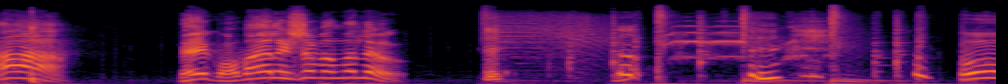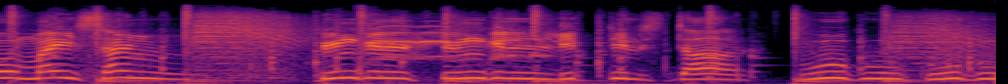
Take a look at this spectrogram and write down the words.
ആ ദേ ഗോപാലകൃഷ്ണൻ വന്നല്ലോ ഓ my son twinkle twinkle little star കൂകു കൂകു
